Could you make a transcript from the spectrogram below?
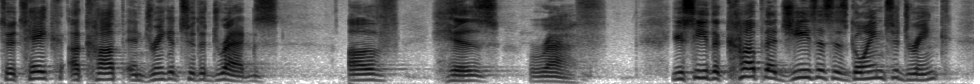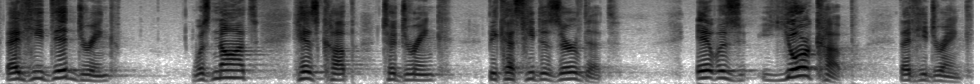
to take a cup and drink it to the dregs of his wrath. You see, the cup that Jesus is going to drink, that he did drink, was not his cup to drink because he deserved it. It was your cup that he drank.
